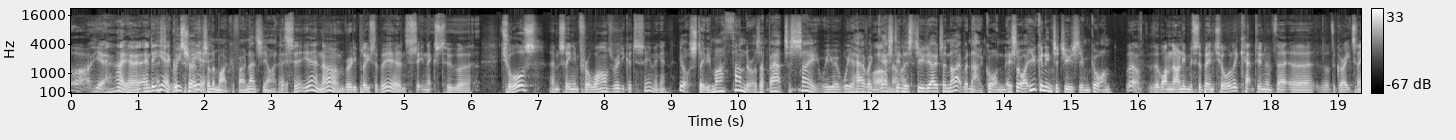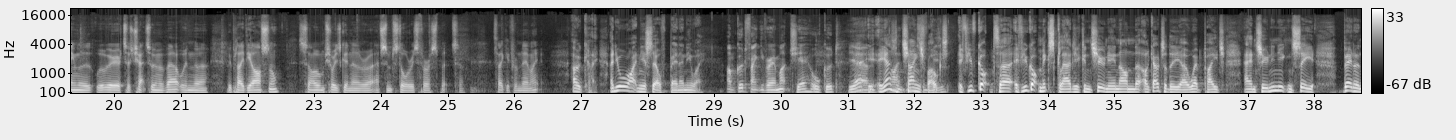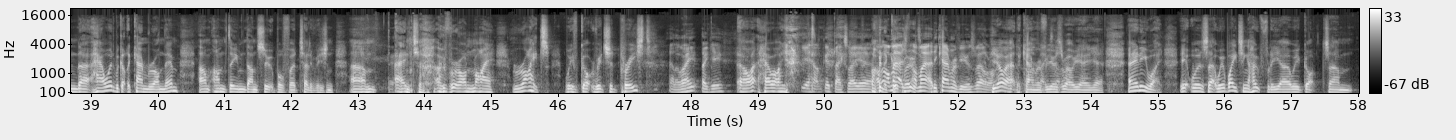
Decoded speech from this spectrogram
Oh yeah, hi uh, Andy. That's yeah, it. good reach to be here. to the microphone. That's the idea. That's it. Yeah, no, I'm really pleased to be here and sitting next to uh, Chores. haven't seen him for a while. It's really good to see him again. You're stealing my thunder. I was about to say we we have a guest no, in the I- studio tonight, but no, go on. It's all right. You can introduce him. Go on. Well, the one and only Mr. Ben Chorley, captain of that uh, of the great team that we were here to chat to him about when uh, we played the Arsenal. So I'm sure he's going to uh, have some stories for us. But uh, take it from there, mate. Okay, and you're all right in yourself, Ben. Anyway. I'm good, thank you very much. Yeah, all good. Yeah, Um, he he hasn't nice changed, folks. busy. If you've got uh, if you've got Mixcloud, you can tune in on. Uh, I'll go to the uh, web page and tune in. You can see Ben and uh, Howard. We've got the camera on them. Um, I'm deemed unsuitable for television. Um, and uh, over on my right, we've got Richard Priest. Hello, mate. Thank you. All right, how are you? Yeah, I'm good, thanks, mate. Yeah, I'm in a I'm, good out, mood. I'm out of the camera view as well. Right? You're Yeah, at the camera thanks, view as well, yeah, yeah. Anyway, it was. Uh, we're waiting. Hopefully, uh, we've got um,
